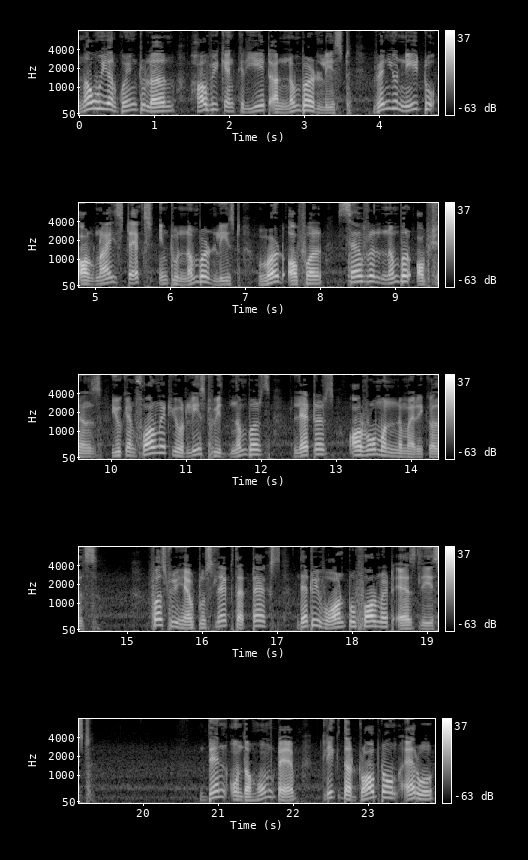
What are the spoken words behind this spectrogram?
Now we are going to learn how we can create a numbered list. When you need to organize text into numbered list, Word offer several number options. You can format your list with numbers, letters or Roman numericals. First we have to select the text that we want to format as list. Then on the Home tab, click the drop down arrow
